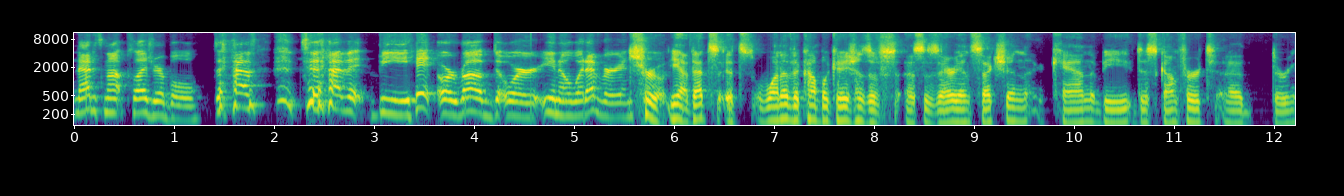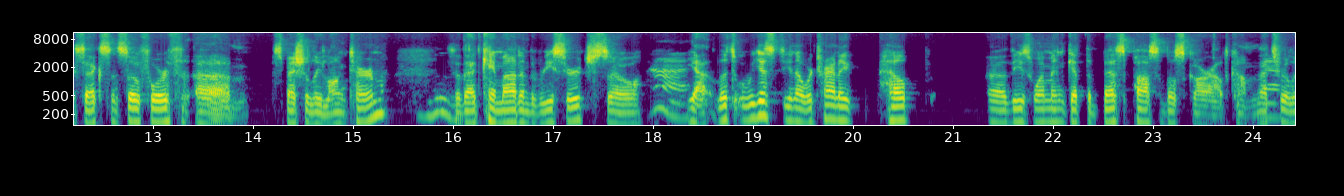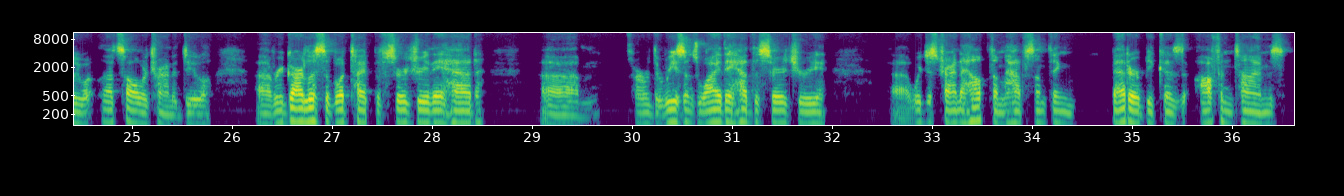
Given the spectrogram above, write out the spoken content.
that is not pleasurable to have to have it be hit or rubbed or you know whatever. And true. Yeah that's it's one of the complications of a cesarean section can be discomfort uh, during sex and so forth um, especially long term so that came out in the research. So yeah, yeah let's we just you know we're trying to help uh, these women get the best possible scar outcome. That's yeah. really what that's all we're trying to do, uh, regardless of what type of surgery they had um, or the reasons why they had the surgery. Uh, we're just trying to help them have something better because oftentimes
